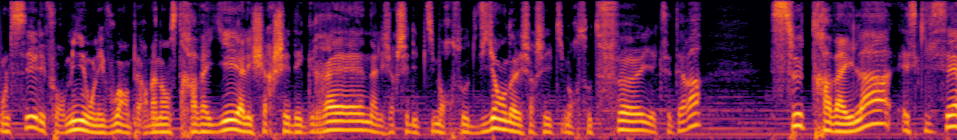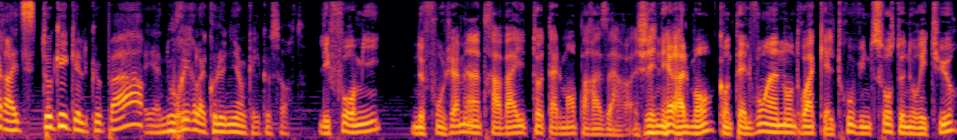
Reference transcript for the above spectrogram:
On le sait, les fourmis, on les voit en permanence travailler, aller chercher des graines, aller chercher des petits morceaux de viande, aller chercher des petits morceaux de feuilles, etc. Ce travail-là, est-ce qu'il sert à être stocké quelque part et à nourrir la colonie en quelque sorte? Les fourmis ne font jamais un travail totalement par hasard. Généralement, quand elles vont à un endroit qu'elles trouvent une source de nourriture,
